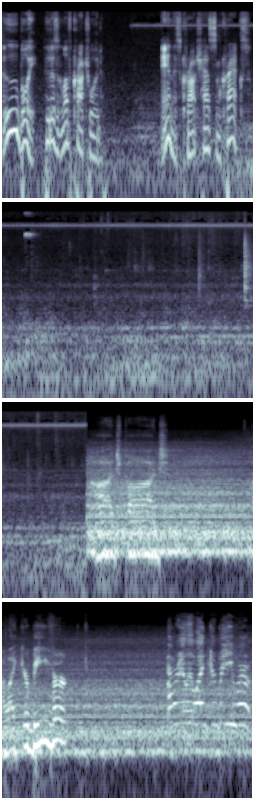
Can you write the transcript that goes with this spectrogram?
Ooh boy, who doesn't love crotchwood? And this crotch has some cracks. Hodgepodge. I like your beaver. I really like your beaver.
